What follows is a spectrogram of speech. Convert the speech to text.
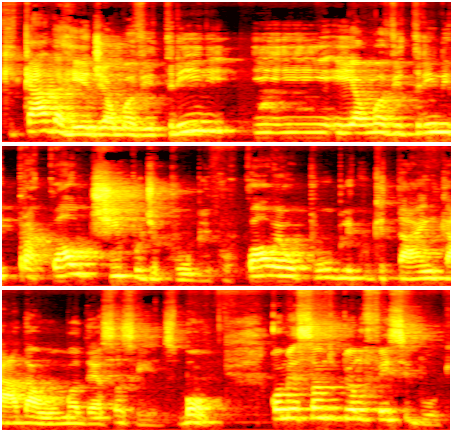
que cada rede é uma vitrine e, e é uma vitrine para qual tipo de público, qual é o público que está em cada uma dessas redes. Bom, começando pelo Facebook.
